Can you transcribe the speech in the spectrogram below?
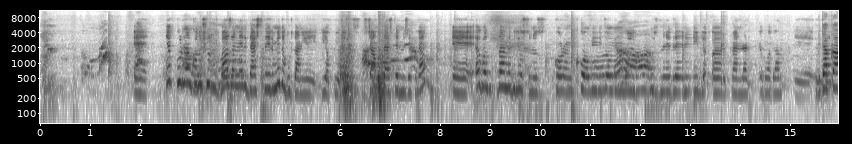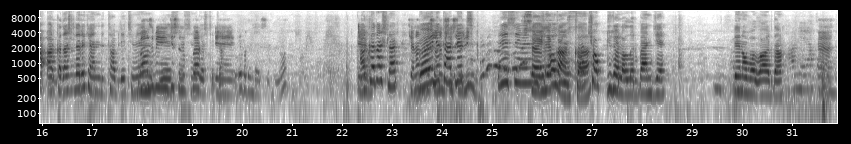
Ee, hep buradan konuşuyoruz. Bazenleri derslerimi de buradan yapıyoruz. Canlı derslerimize falan. Ee, EBA'dan da biliyorsunuz koron- Covid-19 nedeniyle öğretmenler EBA'dan e, bir dakika arkadaşlara kendi tabletimin bazı birinci resmini sınıflar e. EBA'dan ders yapıyor. Ee, Arkadaşlar Kenan, böyle şey tablet mi? resiminiz Söyle olursa kanka. çok güzel olur bence. Lenovo'larda. He.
